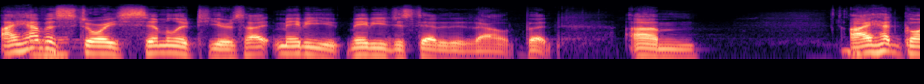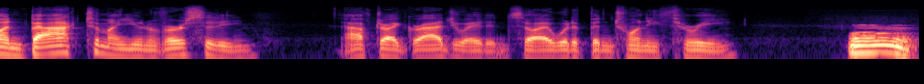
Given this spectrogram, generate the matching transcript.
I have a story similar to yours. I, maybe you, maybe you just edited it out, but um, I had gone back to my university after I graduated, so I would have been 23 Mm.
